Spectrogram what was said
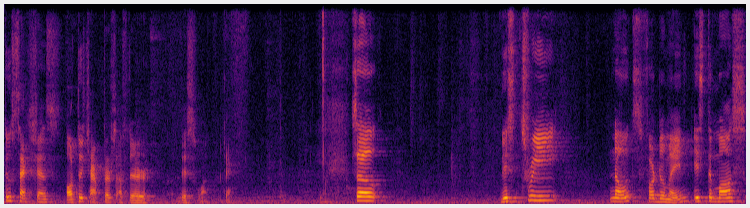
two sections or two chapters after this one. Okay. So these three nodes for domain is the most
